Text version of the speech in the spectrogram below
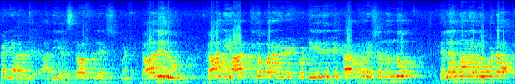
కానీ అది- అది ఎస్టాబ్లిష్మెంట్ కాలేదు. కానీ ఆర్థిక పరమైనటువంటి ఏదైతే కార్పొరేషన్ ఉందో తెలంగాణ లోపల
